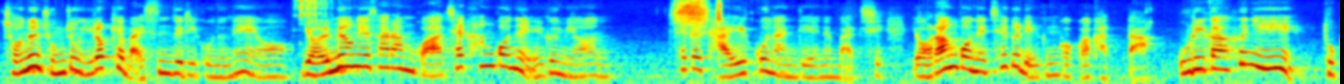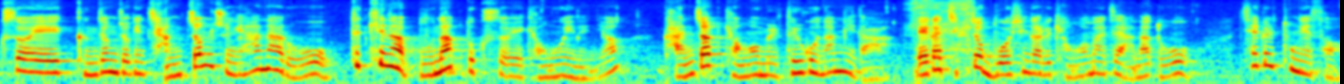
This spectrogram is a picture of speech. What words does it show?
저는 종종 이렇게 말씀드리고는 해요. 10명의 사람과 책 한 권을 읽으면 책을 다 읽고 난 뒤에는 마치 11권의 책을 읽은 것과 같다. 우리가 흔히 독서의 긍정적인 장점 중에 하나로 특히나 문학 독서의 경우에는요. 간접 경험을 들곤 합니다. 내가 직접 무엇인가를 경험하지 않아도 책을 통해서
